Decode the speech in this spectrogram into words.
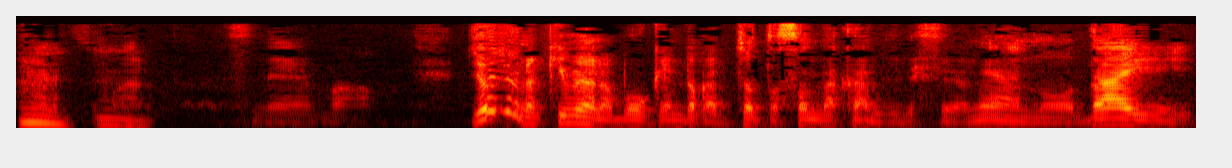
な話もあるからですね。まあ、ジョジョの奇妙な冒険とかちょっとそんな感じですよね。あの、第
